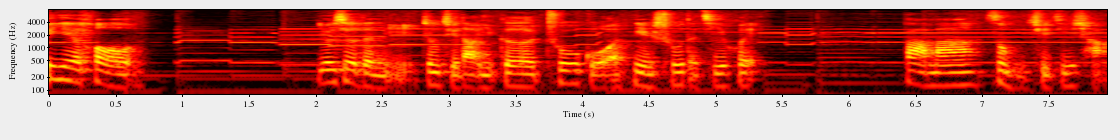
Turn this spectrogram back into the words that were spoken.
毕业后，优秀的你争取到一个出国念书的机会，爸妈送你去机场，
